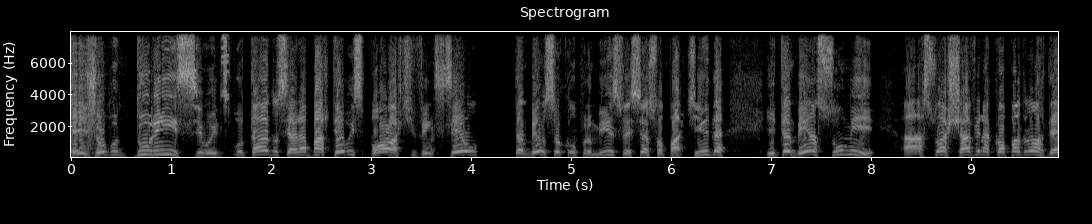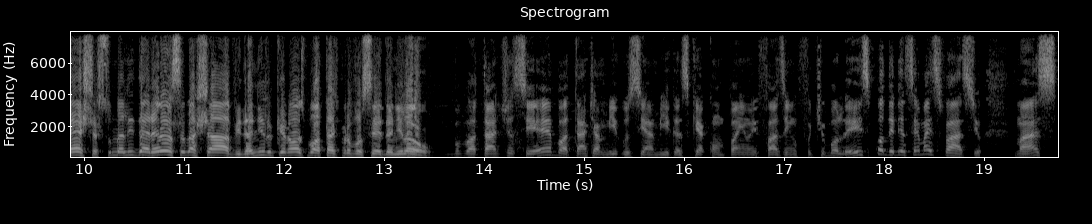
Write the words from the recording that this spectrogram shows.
Em jogo duríssimo e disputado, o Ceará bateu o esporte, venceu também o seu compromisso, venceu a sua partida e também assume a, sua chave na Copa do Nordeste, assume a liderança da chave. Danilo Queiroz, boa tarde para você, Danilão. Boa tarde, você. Boa tarde, amigos e amigas que acompanham e fazem o futebolês. Poderia ser mais fácil, mas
